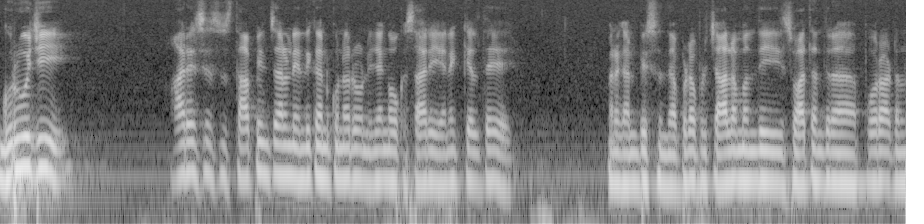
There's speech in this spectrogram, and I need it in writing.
గురూజీ ఆర్ఎస్ఎస్ స్థాపించాలని ఎందుకు అనుకున్నారో నిజంగా ఒకసారి వెనక్కి వెళ్తే మనకు అనిపిస్తుంది అప్పుడప్పుడు చాలామంది స్వాతంత్ర పోరాటం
